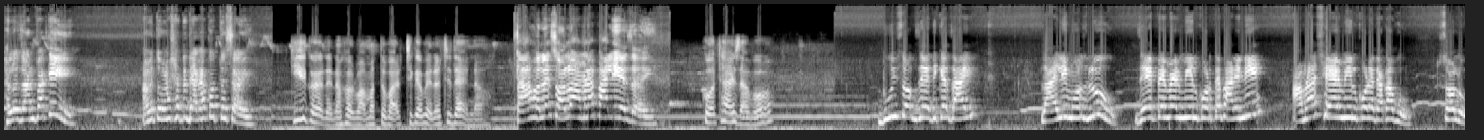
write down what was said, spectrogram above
হ্যালো জান পাখি আমি তোমার সাথে দেখা করতে চাই। কি করে না করব? আমার তো বাড়ি থেকে বেরোতে দেয় না। তাহলে চলো আমরা পালিয়ে যাই। কোথায় যাব? দুই চোখ যে এদিকে যাই। লাইলি মজলু যে প্রেমের মিল করতে পারিনি আমরা সে মিল করে দেখাবো। চলো।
